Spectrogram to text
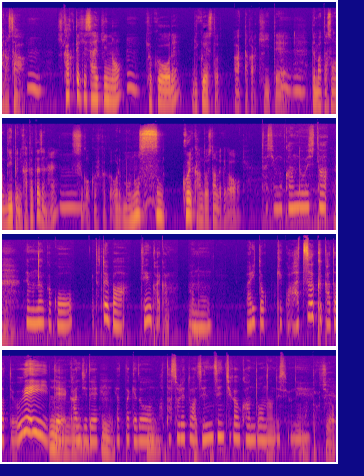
あのさうん。比較的最近のうん。曲をねリクエストあったから聞いて、うんうん。でまたそのディープに語ったじゃない、うん。すごく深く。俺ものすっごい感動したんだけど、私も感動した。ね。でもなんかこう例えば前回かな、うん。あの割と結構熱く語ってウェイって感じでやったけど、うん。またそれとは全然違う感動なんですよね。全く違う。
